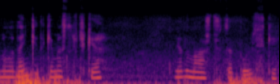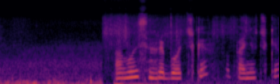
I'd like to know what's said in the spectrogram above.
Молоденькі такі маслючки. Я думала, що це польський. А ось грибочки, опенючки.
